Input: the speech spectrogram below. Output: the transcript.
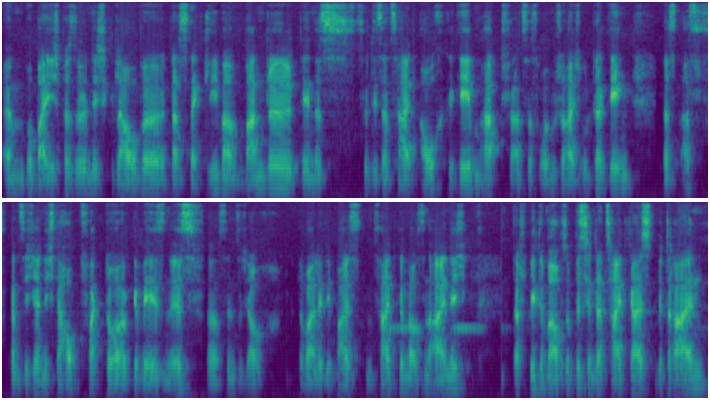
Ähm, wobei ich persönlich glaube, dass der Klimawandel, den es zu dieser Zeit auch gegeben hat, als das Römische Reich unterging, dass das ganz sicher nicht der Hauptfaktor gewesen ist. Da sind sich auch mittlerweile die meisten Zeitgenossen einig. Da spielt immer auch so ein bisschen der Zeitgeist mit rein.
